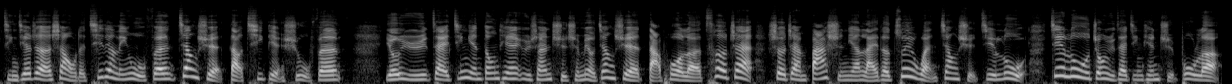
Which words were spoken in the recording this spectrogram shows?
紧接着上午的七点零五分降雪到七点十五分。由于在今年冬天玉山迟迟没有降雪，打破了测站设站八十年来的最晚降雪记录，记录终于在今天止步了。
